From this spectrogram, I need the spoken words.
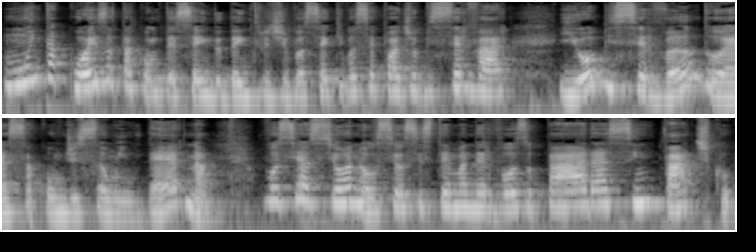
muita coisa está acontecendo dentro de você que você pode observar. E observando essa condição interna, você aciona o seu sistema nervoso parasimpático,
